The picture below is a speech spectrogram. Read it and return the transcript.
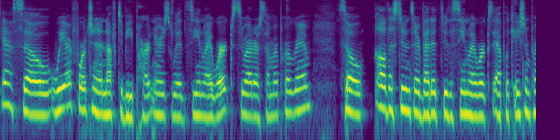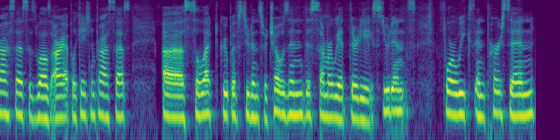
Yeah, so we are fortunate enough to be partners with CNY Works throughout our summer program. So all the students are vetted through the CNY Works application process as well as our application process. A select group of students are chosen. This summer we had 38 students, four weeks in person.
